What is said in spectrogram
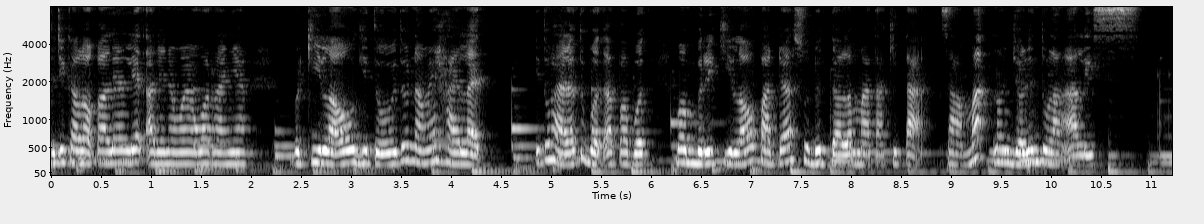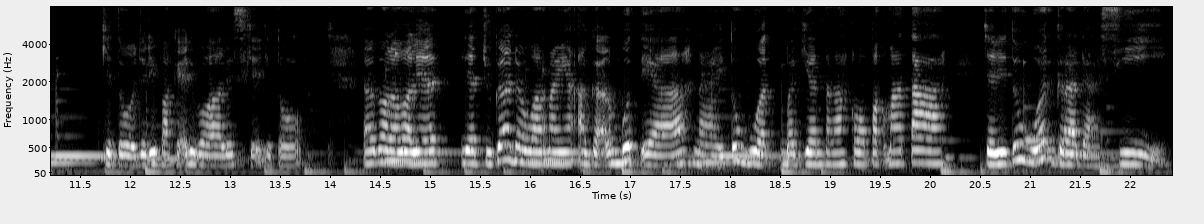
Jadi kalau kalian lihat ada namanya warnanya berkilau gitu itu namanya highlight. Itu highlight tuh buat apa? Buat memberi kilau pada sudut dalam mata kita sama nonjolin tulang alis gitu jadi pakai di bawah alis kayak gitu nah kalau kalian lihat juga ada warna yang agak lembut ya. Nah itu buat bagian tengah kelopak mata. Jadi itu buat gradasi.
